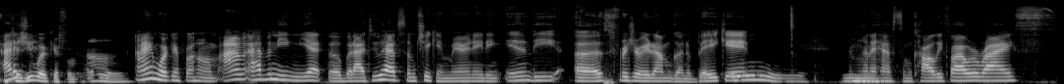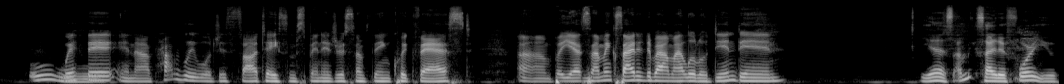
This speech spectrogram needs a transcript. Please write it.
I Because you working from home. I ain't working from home. I'm, I haven't eaten yet though, but I do have some chicken marinating in the uh, refrigerator. I'm gonna bake it. I'm gonna have some cauliflower rice with it, and I probably will just saute some spinach or something quick fast. Um, but yes, I'm excited about my little din din. Yes, I'm excited for you.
